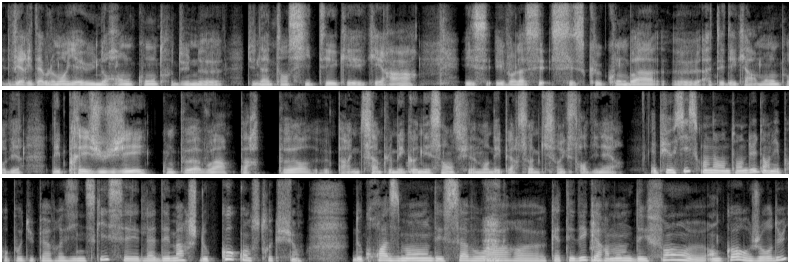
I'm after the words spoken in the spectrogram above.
Véritablement, il y a eu une rencontre d'une intensité qui est, qui est rare. Et, voilà, c'est ce que combat euh, ATD Carmonde pour dire les préjugés qu'on peut avoir par peur, par une simple méconnaissance finalement des personnes qui sont extraordinaires. Et puis aussi, ce qu'on a entendu dans les propos du père Wrezinski, c'est la démarche de co-construction, de croisement des savoirs euh, qu'ATD Carmonde défend euh, encore aujourd'hui.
